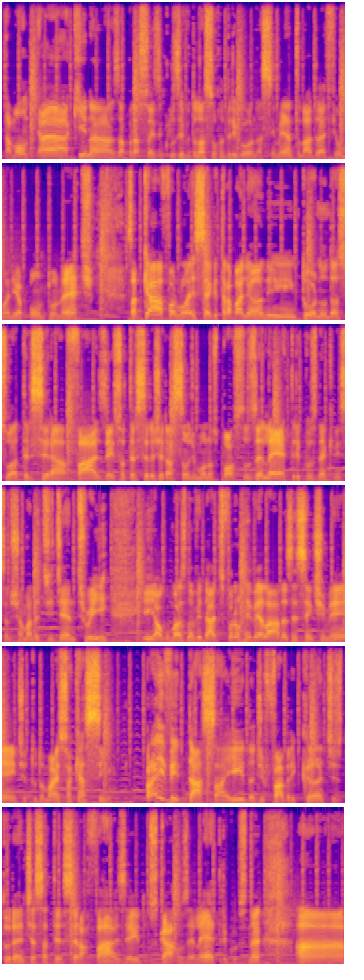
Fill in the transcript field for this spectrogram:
tá bom? Aqui nas apurações, inclusive do nosso Rodrigo Nascimento, lá do f1mania.net, sabe que a Fórmula E segue trabalhando em, torno da sua terceira fase, aí, sua terceira geração de monopostos elétricos, né, que vem sendo chamada de Gen 3, e algumas novidades foram reveladas recentemente e tudo mais, só que assim, para evitar a saída de fabricantes durante essa terceira fase aí dos carros elétricos, né, a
